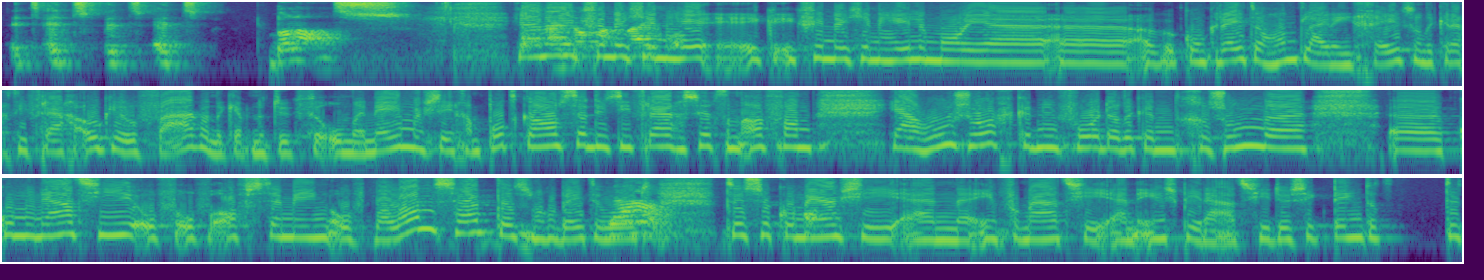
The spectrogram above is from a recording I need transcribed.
het, het, het, het, balans. Ja, nou, ik, vind dat je een ik, ik vind dat je een hele mooie uh, concrete handleiding geeft. Want ik krijg die vraag ook heel vaak. Want ik heb natuurlijk veel ondernemers die gaan podcasten. Dus die vragen zich dan af van... Ja, hoe zorg ik er nu voor dat ik een gezonde uh, combinatie of, of afstemming of balans heb? Dat is nog een beter woord. Tussen commercie en informatie en inspiratie. Dus ik denk dat de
